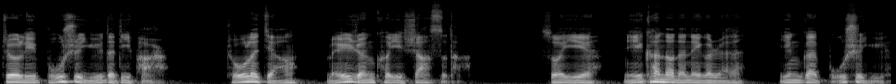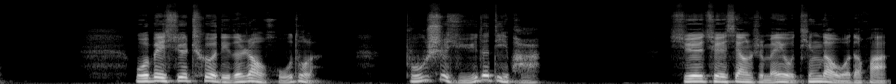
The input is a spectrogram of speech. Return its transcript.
这里不是鱼的地盘，除了蒋，没人可以杀死他，所以你看到的那个人应该不是鱼。我被薛彻底的绕糊涂了，不是鱼的地盘。薛却像是没有听到我的话，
